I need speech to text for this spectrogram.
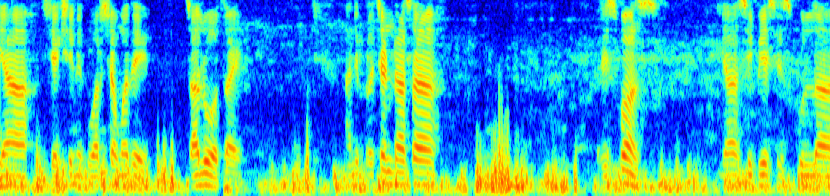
या शैक्षणिक वर्षामध्ये चालू होत आहे. आणि प्रचंड असा रिस्पॉन्स या सी बी एस ई स्कूलला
